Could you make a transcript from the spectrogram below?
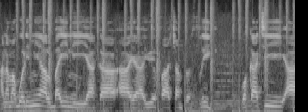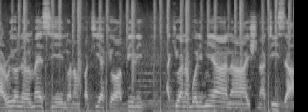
ana magoli mia arobaini ya, ya UEFA Champions League, wakati uh, Lionel Messi ndo anamfuatia akiwa wa pili akiwa na goli mia na ishirini na tisa.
